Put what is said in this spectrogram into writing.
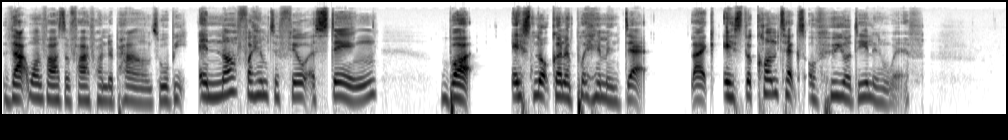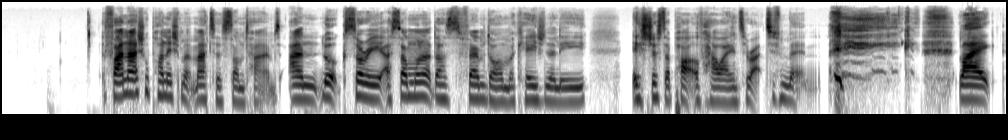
that £1,500 will be enough for him to feel a sting, but it's not going to put him in debt. Like, it's the context of who you're dealing with. Financial punishment matters sometimes. And look, sorry, as someone that does femdom occasionally, it's just a part of how I interact with men. like,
